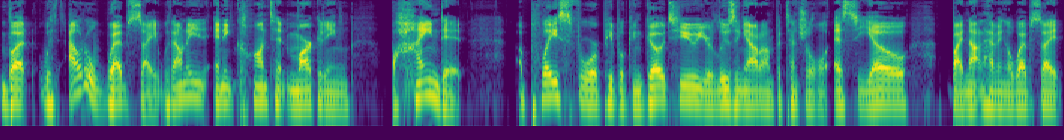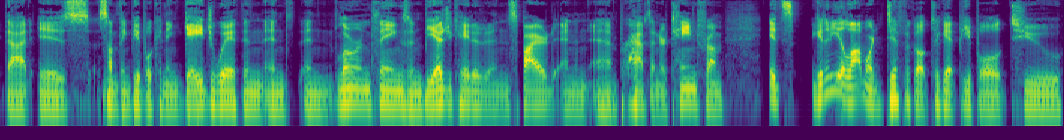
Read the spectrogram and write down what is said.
But without a website, without any, any content marketing behind it, a place for people can go to, you're losing out on potential SEO, by not having a website that is something people can engage with and and, and learn things and be educated and inspired and, and perhaps entertained from, it's going to be a lot more difficult to get people to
